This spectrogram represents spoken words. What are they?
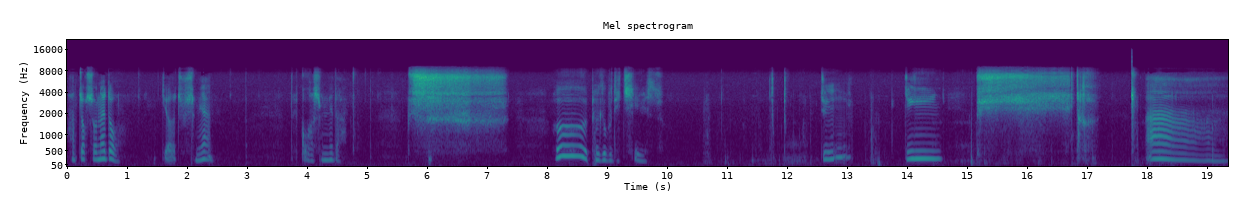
한쪽 손에도 껴주시면 될 것 같습니다. 어, 벽에 부딪히고 있어. 띵, 띵, 아.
